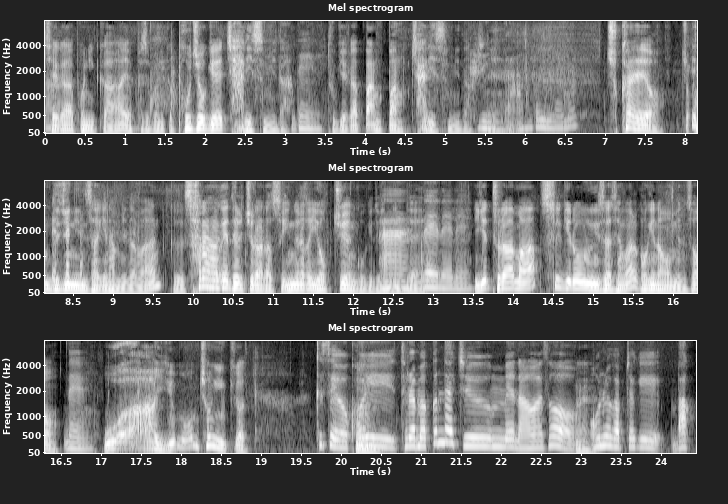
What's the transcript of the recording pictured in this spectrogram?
제가 보니까 옆에서 보니까 보조개 잘 있습니다. 네. 두 개가 빵빵 잘 있습니다. 네. 그러니까 안 보일래나? 축하해요. 조금 늦은 인사긴 합니다만 그 사랑하게 될 줄 알았어. 이 노래가 역주행곡이 아, 됐는데 네네네. 이게 드라마 슬기로운 의사생활 거기 나오면서 네. 우와 이게 뭐 엄청 인기가 글쎄요, 거의 드라마 끝날 즈음에 나와서 음. 네. 어느 날 갑자기 막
